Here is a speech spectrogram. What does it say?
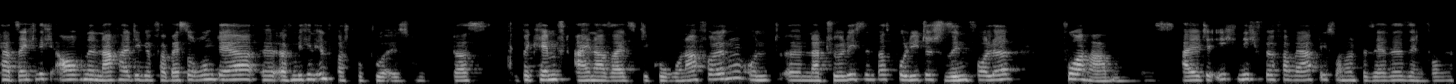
tatsächlich auch eine nachhaltige Verbesserung der äh, öffentlichen Infrastruktur ist. Und das bekämpft einerseits die Corona-Folgen und äh, natürlich sind das politisch sinnvolle Vorhaben. Das halte ich nicht für verwerflich, sondern für sehr, sehr sinnvoll.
